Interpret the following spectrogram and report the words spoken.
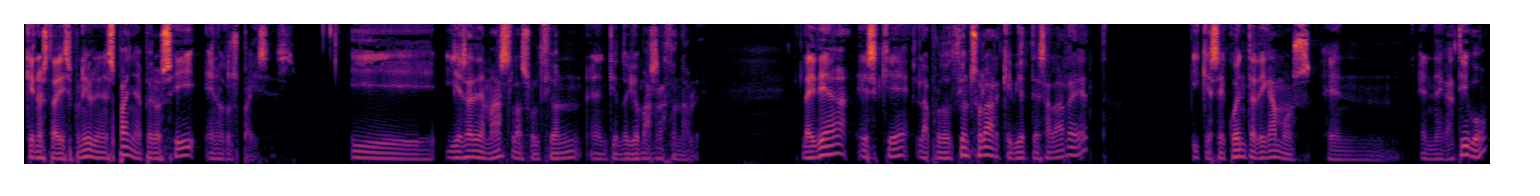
que no está disponible en España, pero sí en otros países. Y, es además la solución, entiendo yo, más razonable. La idea es que la producción solar que viertes a la red y que se cuenta, digamos, en, negativo,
